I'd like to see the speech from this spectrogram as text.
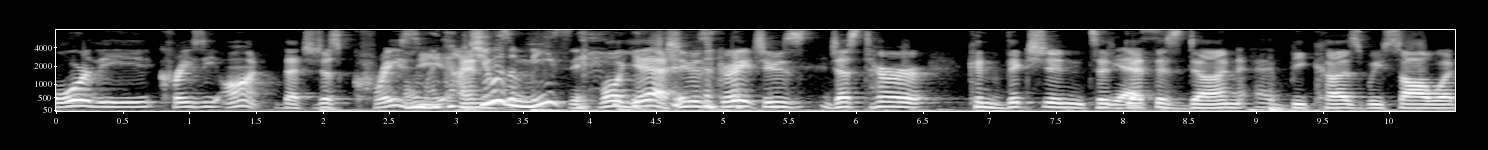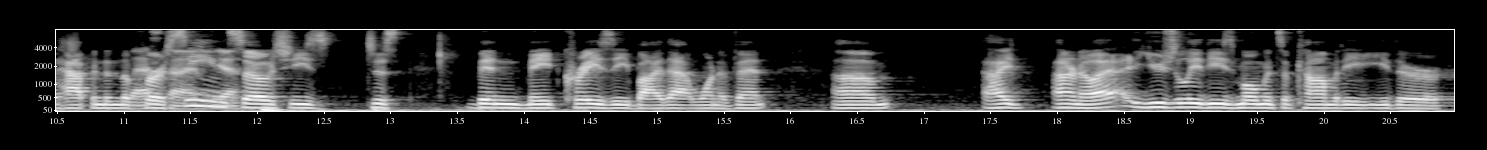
or the crazy aunt that's just crazy. oh my god, and- she was amazing. well, yeah, she was great. She was just her conviction to Yes. get this done uh, because we saw what happened in the Last first time, scene. yeah. So she's just been made crazy by that one event. Um, I I don't know. I, usually these moments of comedy either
